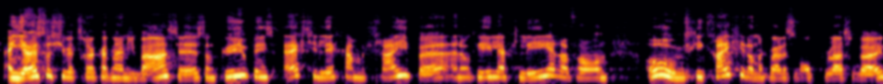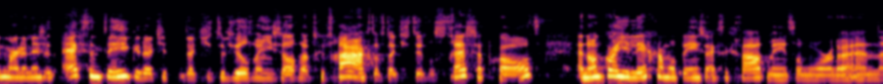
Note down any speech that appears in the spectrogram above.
En juist als je weer terug gaat naar die basis, dan kun je opeens echt je lichaam begrijpen. En ook heel erg leren van oh, misschien krijg je dan nog wel eens een opgeblazen buik, maar dan is het echt een teken dat je, dat je te veel van jezelf hebt gevraagd of dat je te veel stress hebt gehad. En dan kan je lichaam opeens echt een graadmeter worden. En uh,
